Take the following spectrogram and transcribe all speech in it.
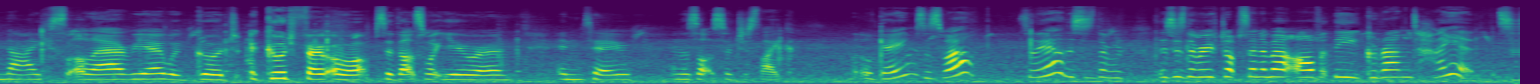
nice little area with good a good photo ops if that's what you were into and there's lots of just like little games as well. So yeah this is the this is the rooftop cinema of the Grand Hyatt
